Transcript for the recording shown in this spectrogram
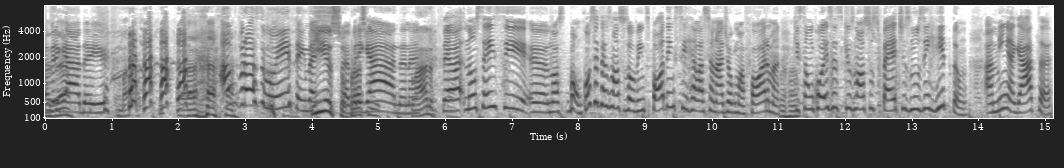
Mas é. obrigada aí. Ao próximo item da Isso, lista. próximo Obrigada, né? Claro. Eu não sei se... eh, nós, bom, com certeza nossos ouvintes podem se relacionar de alguma forma, que são coisas que os nossos pets nos irritam. A minha gata,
